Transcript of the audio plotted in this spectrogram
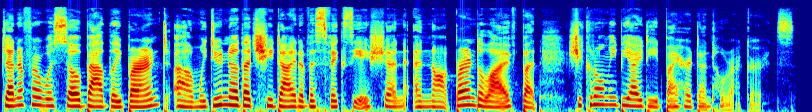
Jennifer was so badly burned. Um, we do know that she died of asphyxiation and not burned alive, but she could only be ID'd by her dental records.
